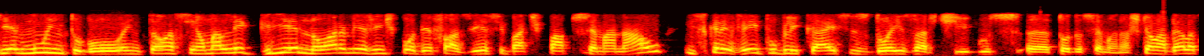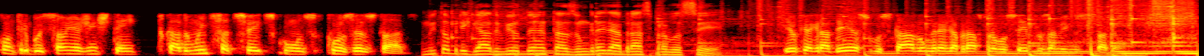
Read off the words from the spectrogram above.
que é muito boa. Então, assim, é uma alegria enorme a gente poder fazer esse bate-papo semanal, escrever e publicar esses dois artigos uh, toda semana. Acho que é uma bela contribuição e a gente tem ficado muito satisfeitos com os, com os resultados. Muito obrigado, viu, Dantas? Um grande abraço para você. Eu que agradeço, Gustavo. Um grande abraço para você e para os amigos do Estadão.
